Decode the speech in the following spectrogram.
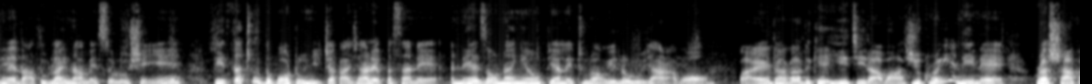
နဲ့သာသူလိုက်နာမယ်ဆိုလို့ရှိရင်ဒီတပ်ထုသဘောတူညီချက်ကရတဲ့ပတ်စံနဲ့အ ਨੇ ဆုံးနိုင်ငံကိုပြန်လည်ထူထောင်ရေးလုပ်လို့ရတာပေါ့ပါတယ်ဒါကတကယ်အရေးကြီးတာပါယူကရိန်းအနေနဲ့ရုရှားက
